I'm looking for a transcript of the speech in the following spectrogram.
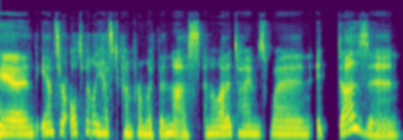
And the answer ultimately has to come from within us. And a lot of times when it doesn't,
